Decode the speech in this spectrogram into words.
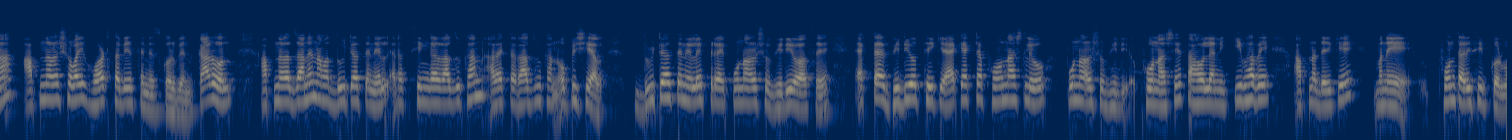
না, আপনারা সবাই হোয়াটসঅ্যাপে এস এম এস করবেন। কারণ আপনারা জানেন আমার দুইটা চ্যানেল একটা সিঙ্গার রাজু খান আর একটা রাজু খান অফিসিয়াল দুইটা চ্যানেলে প্রায় পনেরোশো ভিডিও আছে। একটা ভিডিও থেকে এক একটা ফোন আসলেও পনেরোশো ভিডিও ফোন আসে, তাহলে আমি কীভাবে আপনাদেরকে মানে ফোনটা রিসিভ করব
